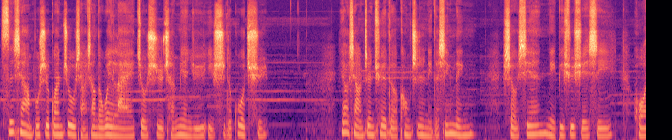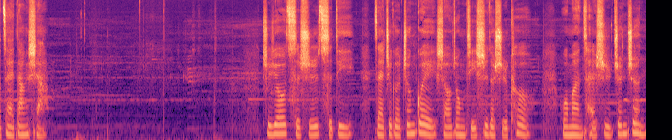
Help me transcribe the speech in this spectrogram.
思想不是关注想象的未来，就是沉湎于已逝的过去。要想正确的控制你的心灵，首先你必须学习活在当下。只有此时此地，在这个珍贵、稍纵即逝的时刻，我们才是真正、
